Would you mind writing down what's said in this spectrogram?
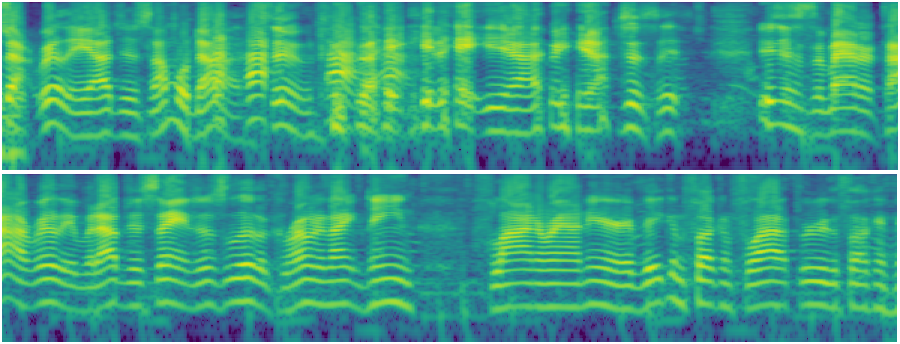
Is Not really. I just I'm gonna die soon. like it ain't. Yeah, I mean, I just it, it's just a matter of time, really. But I'm just saying, just a little Corona 19 flying around here. If it can fucking fly through the fucking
